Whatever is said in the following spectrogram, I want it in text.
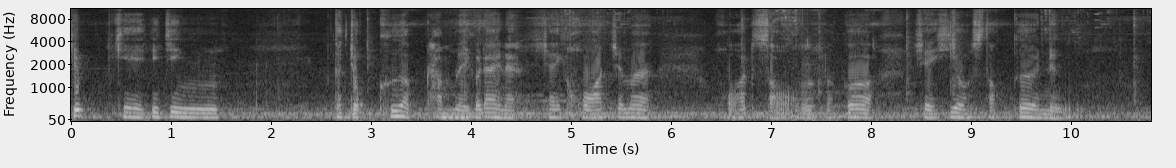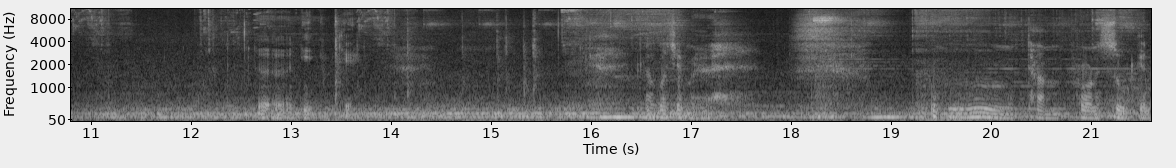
จึ๊บโอเคจริง ๆ กระจกเคลือบทำเลยก็ได้นะ ใช้คอร์สใช่ไหม คอร์สสองแล้วก็ใช้เขี้ยวสต็อกเกอร์หนึ่งเออนี่โอเคเราก็จะมาทำพรอนสูตรกัน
